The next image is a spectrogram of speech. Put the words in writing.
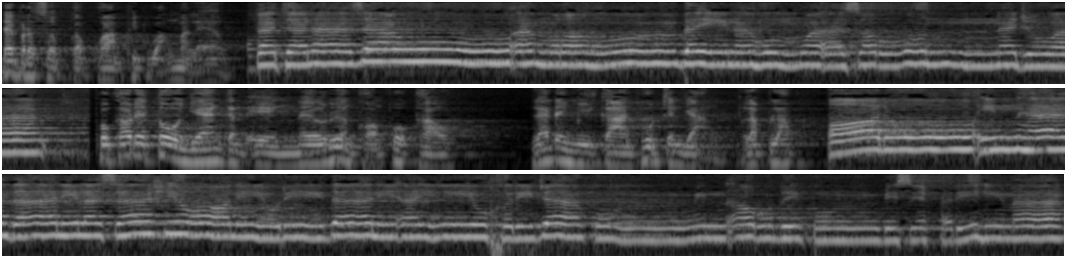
ได้ประสบกับความผิดหวังมาแล้ว พวกเขาได้โต้แย้งกันเองในเรื่องของพวกเขา และได้มีการพูดกันอย่างลับ قالوا إن هذان لساحران يريدان أن يخرجاكم من أرضكم بسحرهما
